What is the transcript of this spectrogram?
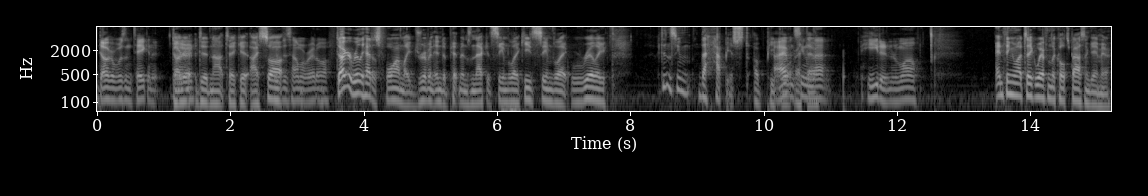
Dugger wasn't taking it. You know what I Dugger mean? did not take it. I saw Ripped his helmet right off. Dugger really had his forearm like driven into Pittman's neck. It seemed like he seemed like really. It didn't seem the happiest of people. I haven't right seen there. that heated in a while. Anything you want to take away from the Colts passing game here?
